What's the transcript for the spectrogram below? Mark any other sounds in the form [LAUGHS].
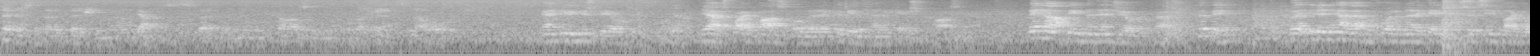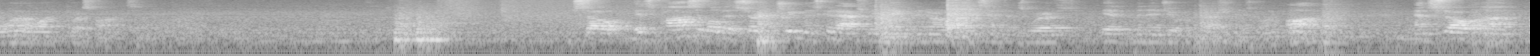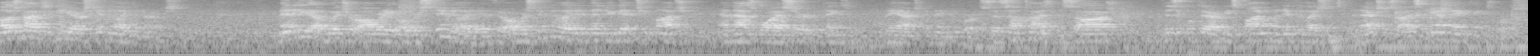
taking some medication now. Yeah. I suspect it may be causing it, because I can't smell odors. And you used to be able to before. Yeah. Yeah, it's quite possible that it could be the medication causing it. May not be meningeal compression, could be, but you didn't have that before the medication, so it seems like a one-on-one correspondence. So it's possible that certain treatments could actually make the neurologic symptoms worse if meningeal compression is going on. And so um, most types of care stimulate the nerves many of which are already overstimulated. If they're overstimulated, then you get too much, and that's why certain things may actually make it worse. So sometimes massage, physical therapy, spinal manipulations, and exercise can make things worse.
